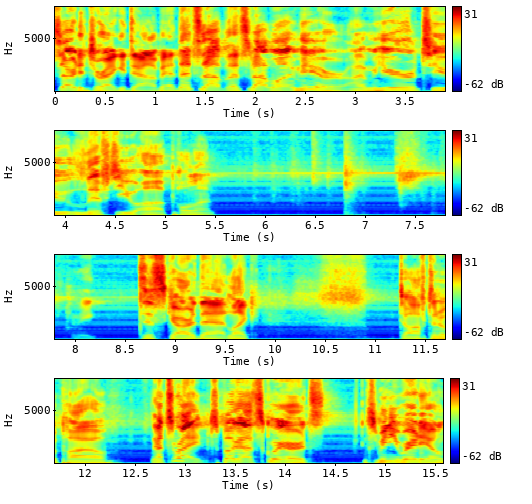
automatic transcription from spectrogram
Sorry to drag you down, man. That's not that's not why I'm here. I'm here to lift you up. Hold on. Let me discard that like doffed in a pile. That's right. It's Bughouse Square. It's it's Mutiny Radio.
